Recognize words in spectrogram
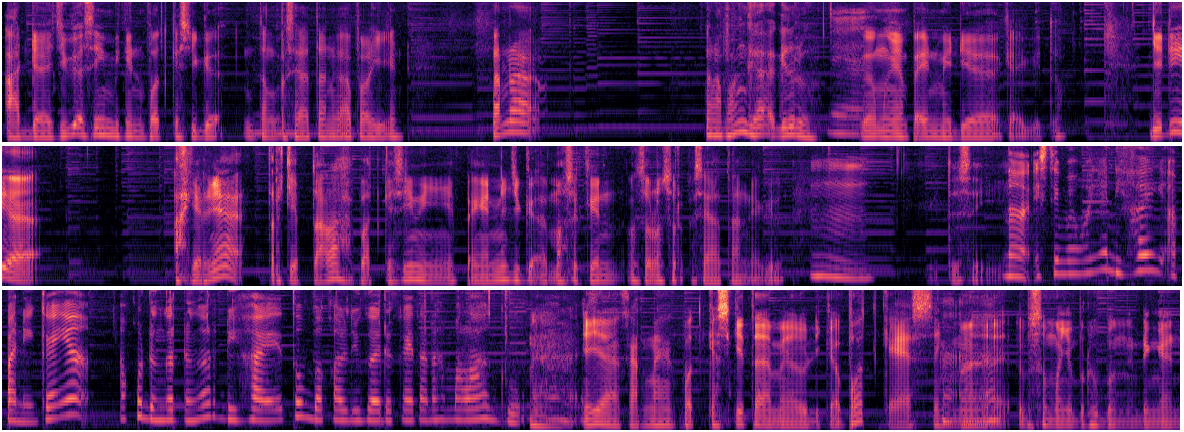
ada juga sih yang bikin podcast juga tentang Hmm. kesehatan apalagi kan karena kenapa enggak gitu loh yang menyampaikan media kayak gitu. Jadi ya akhirnya terciptalah podcast ini. Pengennya juga masukin unsur-unsur kesehatan ya gitu. Hmm. Gitu sih. Nah, istimewanya di Hai apa nih? Kayaknya aku dengar-dengar di Hai itu bakal juga ada kaitan sama lagu. ya Nah, iya karena podcast kita Melodika Podcast yang ma- semuanya berhubung dengan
